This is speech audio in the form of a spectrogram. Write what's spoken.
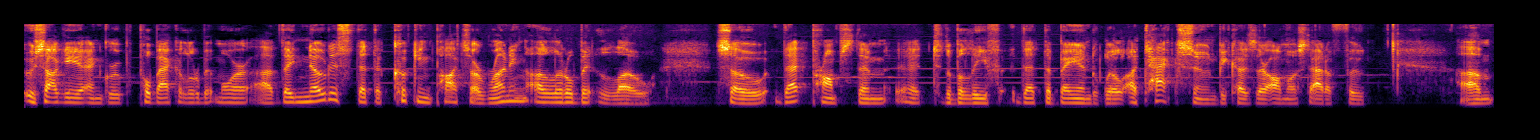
usagi and group pull back a little bit more uh, they notice that the cooking pots are running a little bit low so that prompts them uh, to the belief that the band will attack soon because they're almost out of food. Um,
